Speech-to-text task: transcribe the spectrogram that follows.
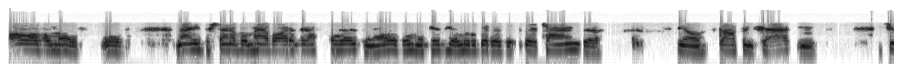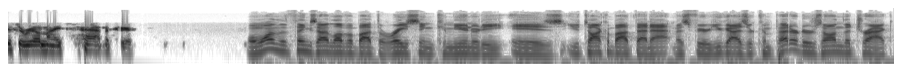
all of them will, will 90% of them have autograph cards and all of them will give you a little bit of their time to, you know, stop and chat and, it's just a real nice atmosphere. Well, one of the things I love about the racing community is you talk about that atmosphere. You guys are competitors on the track,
